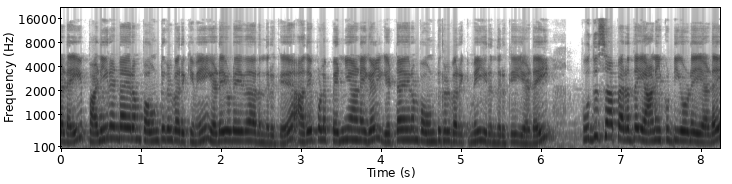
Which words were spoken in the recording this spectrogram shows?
எடை பனிரெண்டாயிரம் பவுண்டுகள் வரைக்குமே எடையுடையதாக இருந்திருக்கு. அதே போல் பெண் யானைகள் எட்டாயிரம் பவுண்டுகள் வரைக்குமே இருந்திருக்கு எடை. புதுசாக பிறந்த யானைக்குட்டியோட எடை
